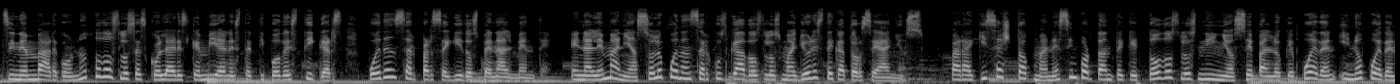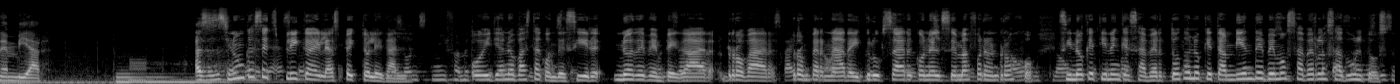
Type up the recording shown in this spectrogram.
Sin embargo, no todos los escolares que envían este tipo de stickers pueden ser perseguidos penalmente. En Alemania solo pueden ser juzgados los mayores de 14 años. Para Gisa Stockman es importante que todos los niños sepan lo que pueden y no pueden enviar. Nunca se explica el aspecto legal. Hoy ya no basta con decir no deben pegar, robar, romper nada y cruzar con el semáforo en rojo, sino que tienen que saber todo lo que también debemos saber los adultos,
